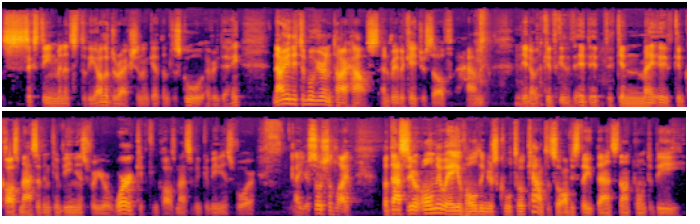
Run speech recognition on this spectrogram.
16 minutes to the other direction and get them to school every day. Now you need to move your entire house and relocate yourself. And, you know, it can, it, it, it can, it can cause massive inconvenience for your work. It can cause massive inconvenience for uh, your social life but that's your only way of holding your school to account. And so obviously that's not going to be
